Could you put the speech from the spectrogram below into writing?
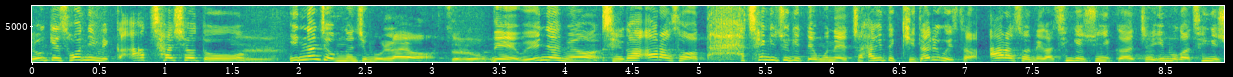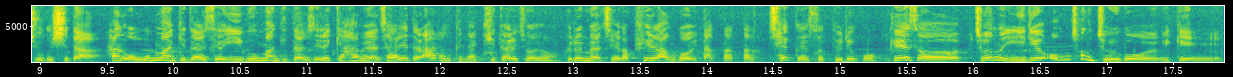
여기 손님이 꽉 차셔도 네. 있는지 없는지 몰라요 진짜요? 네, 왜냐면 제가 알아서 다 챙겨주기 때문에 자기들 기다리고 있어. 알아서 내가 챙겨주니까 저 이모가 챙겨주고 시다. 한 5분만 기다리세요, 2분만 기다리세요. 이렇게 하면 자기들 알아서 그냥 기다려 줘요. 그러면 제가 필요한 거 딱딱딱 체크해서 드리고. 그래서 저는 일이 엄청 즐거워요, 이게.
